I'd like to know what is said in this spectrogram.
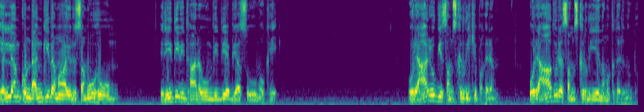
എല്ലാം കൊണ്ട് അങ്കിതമായൊരു സമൂഹവും രീതിവിധാനവും വിദ്യാഭ്യാസവും ഒക്കെ ഒരു ആരോഗ്യ സംസ്കൃതിക്ക് പകരം ഒരാതുര സംസ്കൃതിയെ നമുക്ക് തരുന്നുണ്ടോ?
